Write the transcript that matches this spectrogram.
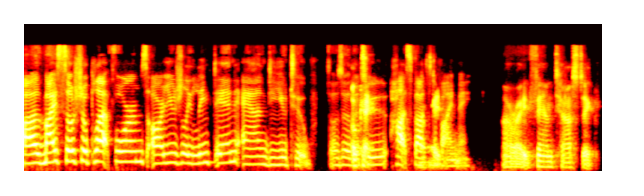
Uh, my social platforms are usually LinkedIn and YouTube. Those are the okay. two hotspots right. to find me. All right, fantastic.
